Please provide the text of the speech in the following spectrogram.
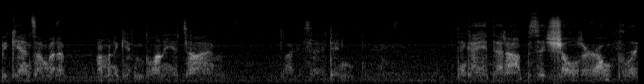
begins. I'm gonna I'm gonna give him plenty of time. Like I said, I didn't think I hit that opposite shoulder, hopefully.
